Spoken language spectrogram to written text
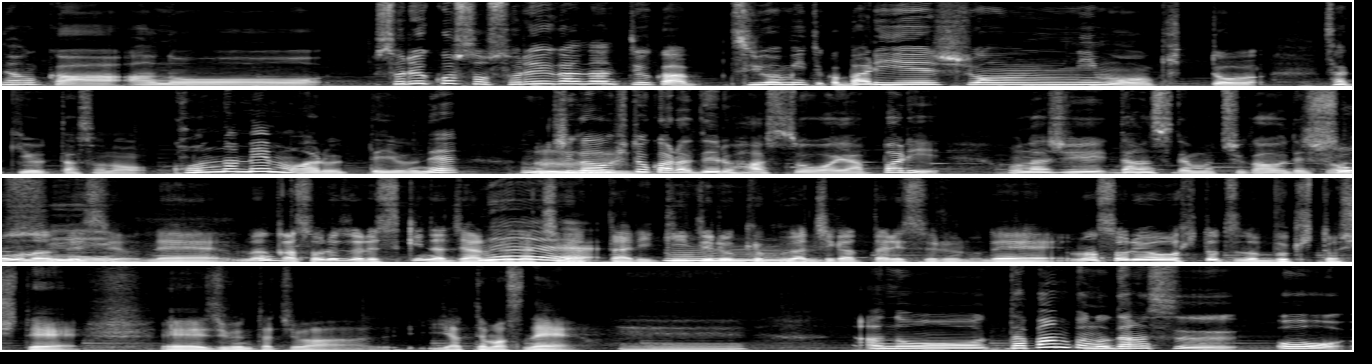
なんかあのーそれこそそれがなんていうか強みというかバリエーションにもきっとさっき言ったそのこんな面もあるっていうねあのうん。違う人から出る発想はやっぱり同じダンスでも違うでしょうし。そうなんですよね。なんかそれぞれ好きなジャンルが違ったり聴いてる曲が違ったりするので、まあ、それを一つの武器として、えー自分たちはやってますね。へーあの DA PUMP のダンスを、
